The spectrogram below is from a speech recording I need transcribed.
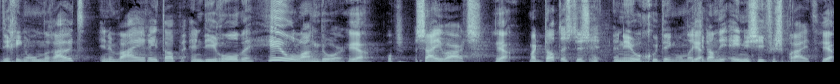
Die ging onderuit in een waaieretappe. En die rolde heel lang door. ja, Op zijwaarts. ja. Maar dat is dus een heel goed ding. Omdat Ja. je dan die energie verspreidt. Ja.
